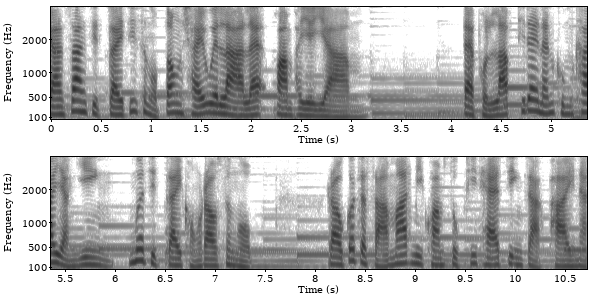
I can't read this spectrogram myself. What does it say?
การสร้างจิตใจที่สงบต้องใช้เวลาและความพยายาม แต่ผลลัพธ์ที่ได้นั้นคุ้มค่าอย่างยิ่ง เมื่อจิตใจของเราสงบ เราก็จะสามารถมีความสุขที่แท้จริงจากภายใน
